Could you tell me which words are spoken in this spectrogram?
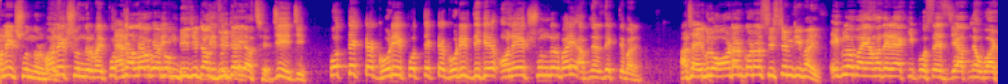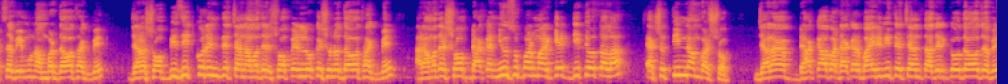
অনেক সুন্দর অনেক সুন্দর ভাই এবং digital দুইটাই আছে। জি জি। প্রত্যেকটা ঘড়ি প্রত্যেকটা ঘড়ির দিকে অনেক সুন্দর ভাই আপনারা দেখতে পারেন। আচ্ছা এগুলো অর্ডার করার সিস্টেম কি ভাই? এগুলো ভাই আমাদের একই প্রসেস যে আপনার হোয়াটসঅ্যাপ ইমো নাম্বার দেওয়া থাকবে। যারা সব ভিজিট করে নিতে চান আমাদের শপের লোকেশনও দেওয়া থাকবে। আর আমাদের shop Dhaka new super market দ্বিতীয় তলা একশো তিন নাম্বার শপ যারা ঢাকা বা ঢাকার বাইরে নিতে চান, তাদেরকেও দেওয়া যাবে।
